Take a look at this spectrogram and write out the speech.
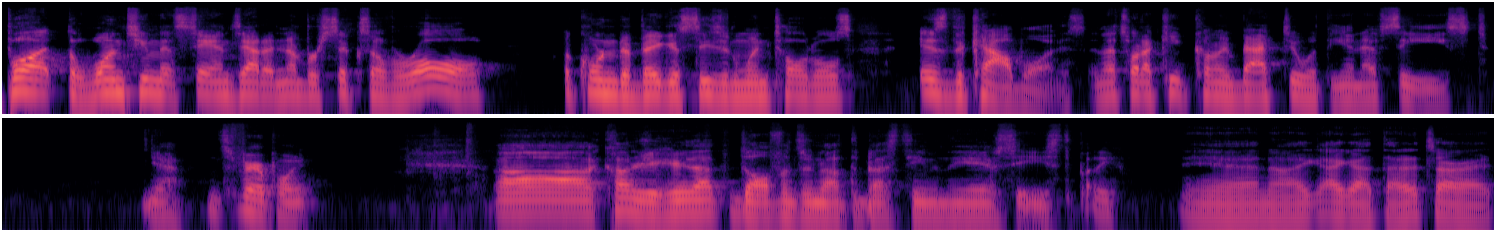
But the one team that stands out at number six overall, according to Vegas season win totals, is the Cowboys. And that's what I keep coming back to with the NFC East. Yeah, it's a fair point. Uh, Connor, did you hear that? The Dolphins are not the best team in the AFC East, buddy. Yeah, no, I, I got that. It's all right.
